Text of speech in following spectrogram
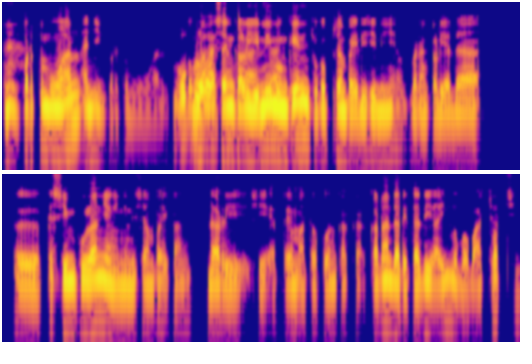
Pertemuan anjing pertemuan. Pembahasan kali ini mungkin cukup sampai di sini ya. Barangkali ada eh, kesimpulan yang ingin disampaikan dari si Etem ataupun kakak. Karena dari tadi Aing loba bacot sih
